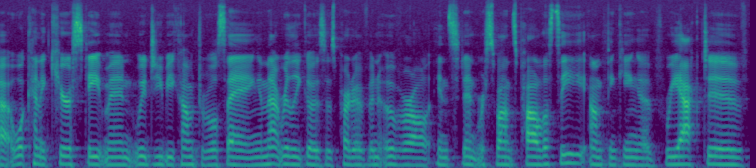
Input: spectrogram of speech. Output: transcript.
uh, what kind of cure statement would you be comfortable saying? And that really goes as part of an overall incident response policy. I'm thinking of reactive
